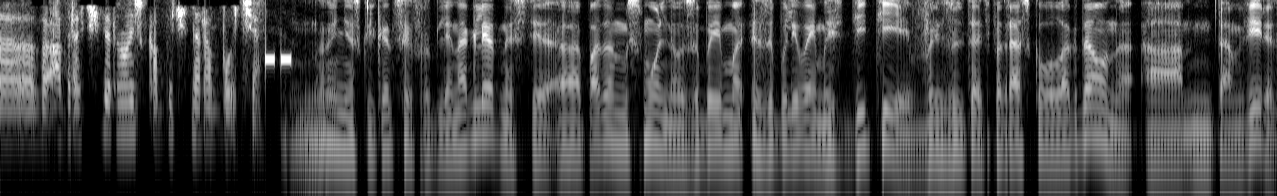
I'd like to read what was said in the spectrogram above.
а врачи вернулись к обычной работе. Ну и несколько цифр для наглядности. По данным Смольного, заболеваемость детей в результате подросткового локдауна, а там верят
